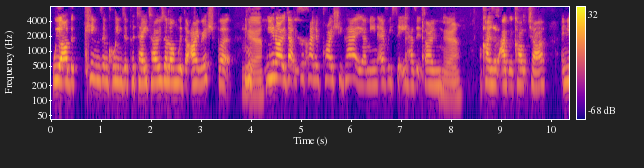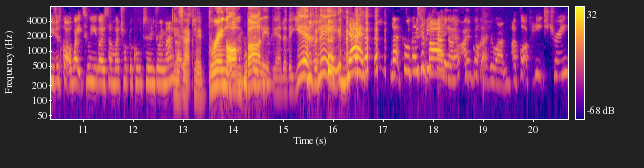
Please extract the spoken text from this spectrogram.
We are the kings and queens of potatoes along with the Irish, but mm. yeah, you know, that's the kind of price you pay. I mean, every city has its own yeah, kind of agriculture, and you just got to wait till you go somewhere tropical to enjoy mangoes. exactly. Bring on Bali at the end of the year for me. yes. Let's all go To to, be Bali. fair, though, Let's I've go got- visit everyone. I've got a peach tree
